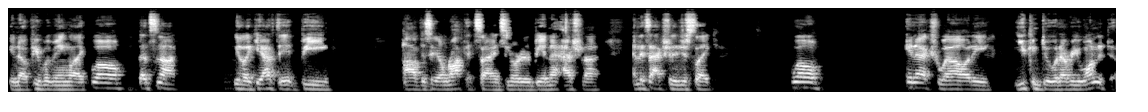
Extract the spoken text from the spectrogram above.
you know, people being like, well, that's not, you know, like, you have to be obviously in rocket science in order to be an astronaut. And it's actually just like, well, in actuality, you can do whatever you want to do.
